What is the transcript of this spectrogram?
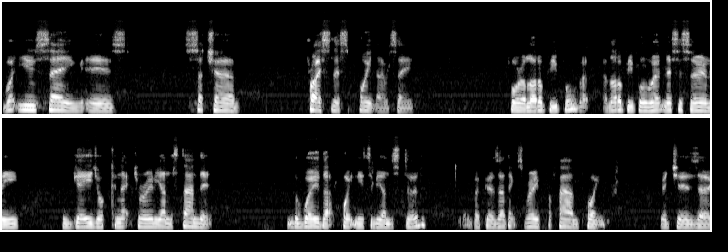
what you're saying is such a priceless point, I would say, for a lot of people, but a lot of people won't necessarily engage or connect or really understand it the way that point needs to be understood, because I think it's a very profound point, which is uh,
